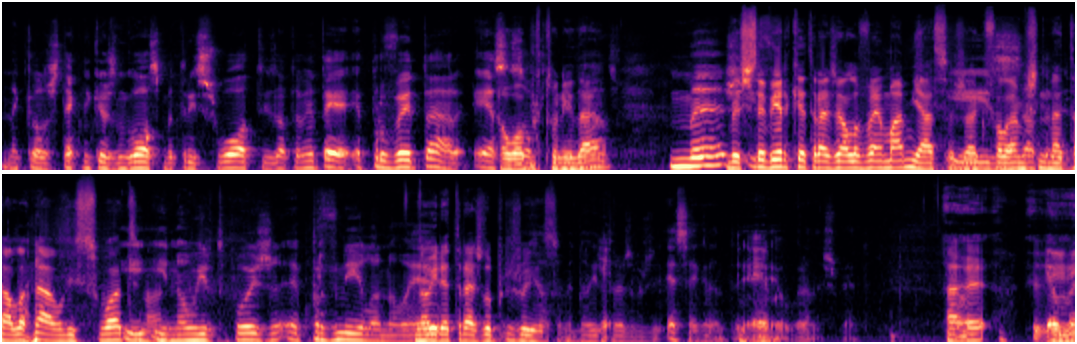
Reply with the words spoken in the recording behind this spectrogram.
naquelas técnicas de negócio, matriz SWOT, exatamente, é aproveitar essas oportunidades, mas, mas saber que atrás dela vem uma ameaça, já que falamos na tal análise SWOT. E não, é? e não ir depois preveni-la, não é? Não ir atrás do prejuízo. Exatamente, não ir atrás do prejuízo. Esse é, grande, é, é o grande aspecto. Ah, é, é uma,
